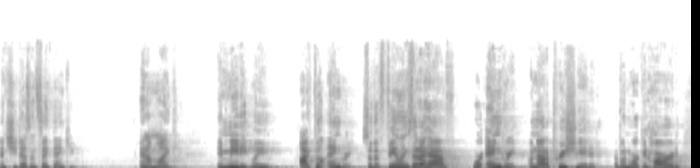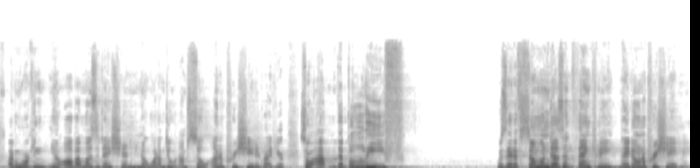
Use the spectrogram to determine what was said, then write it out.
and she doesn't say thank you. And I'm like, immediately, I feel angry. So the feelings that I have were angry. I'm not appreciated. I've been working hard. I've been working, you know, all about Mother's Day. She didn't even know what I'm doing. I'm so unappreciated right here. So I, the belief was that if someone doesn't thank me, they don't appreciate me.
